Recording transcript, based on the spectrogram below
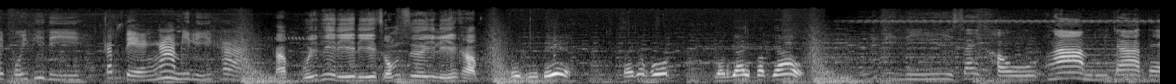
ใส่ปุ๋ยพี่ดี กับแดงง่ามอีหลีค่ะ ครับปุ๋ยพี่ดีดีสมซื้ออีหลีครับปุ๋ยดีใส่กระพุดหลงใยฝักยาวพี่ดีใส่เขางามดีจ้าแต่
